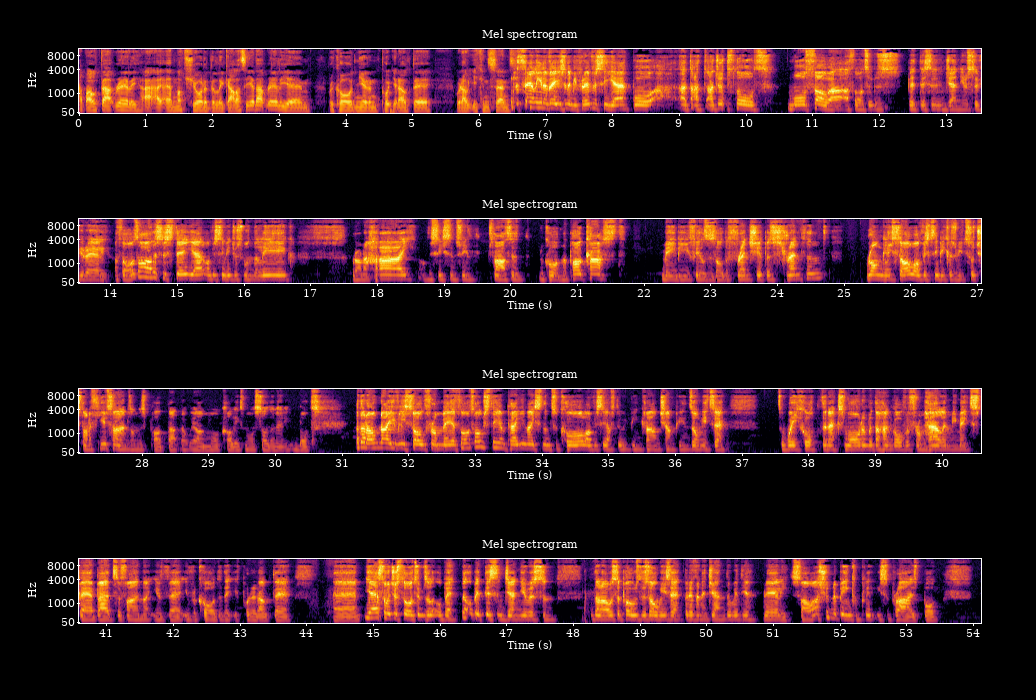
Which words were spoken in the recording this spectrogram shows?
about that, really. I, am not sure of the legality of that, really. Um, recording you and putting you out there without your consent. It's certainly an invasion of my privacy, yeah. But I, I, I just thought more so. I, I thought it was a bit disingenuous of you, really. I thought, oh, this is stay. Yeah, obviously we just won the league. We're on a high. Obviously, since we've started recording the podcast, maybe he feels as though the friendship has strengthened. Wrongly so, obviously, because we touched on a few times on this pod that, that we are more colleagues, more so than anything. But I don't know, naively so from me. I thought, oh, Steve and Peggy, nice of them to call, obviously, after we've been crowned champions, only to to wake up the next morning with the hangover from hell in me mate's spare bed to find that you've uh, you've recorded it, you've put it out there. Um, yeah, so I just thought it was a little bit, little bit disingenuous, and I don't know. I suppose there's always a bit of an agenda with you, really. So I shouldn't have been completely surprised, but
